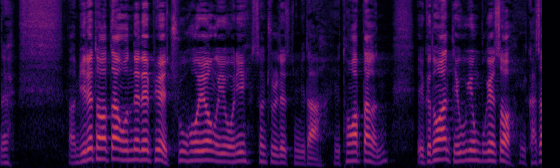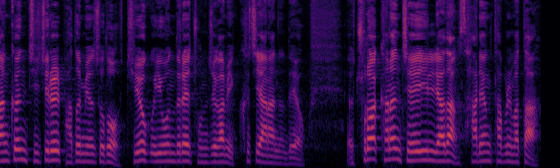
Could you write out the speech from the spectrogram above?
네. 아, 미래통합당 원내대표의 주호영 의원이 선출됐습니다. 이 통합당은 이 그동안 대구 경북에서 이 가장 큰 지지를 받으면서도 지역 의원들의 존재감이 크지 않았는데요. 어, 추락하는 제1야당 사령탑을 맡아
